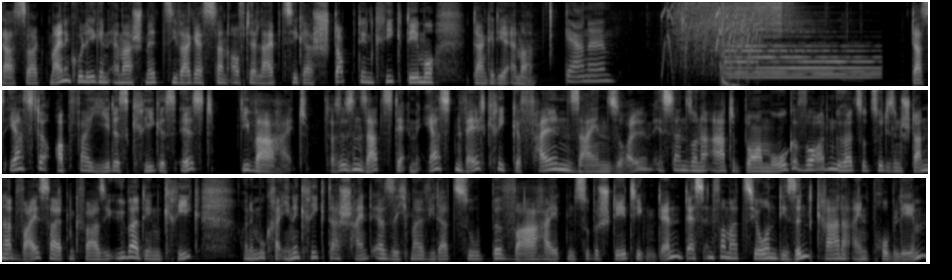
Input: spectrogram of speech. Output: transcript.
Das sagt meine Kollegin Emma Schmidt. Sie war gestern auf der Leipziger Stopp den Krieg Demo. Danke dir, Emma. Gerne. Das erste Opfer jedes Krieges ist die Wahrheit. Das ist ein Satz, der im Ersten Weltkrieg gefallen sein soll, ist dann so eine Art Bon geworden, gehört so zu diesen Standardweisheiten quasi über den Krieg. Und im Ukraine-Krieg, da scheint er sich mal wieder zu bewahrheiten, zu bestätigen. Denn Desinformationen, die sind gerade ein Problem.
